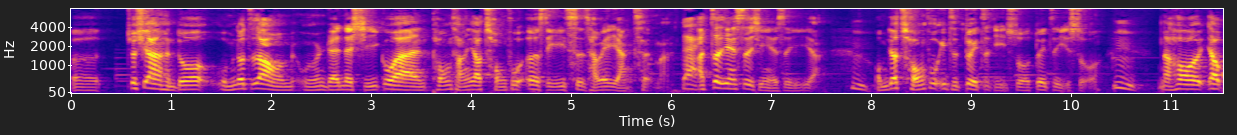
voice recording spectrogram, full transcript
呃，就像很多我们都知道，我们我们人的习惯通常要重复二十一次才会养成嘛。对啊，这件事情也是一样。嗯，我们就重复一直对自己说，对自己说。嗯，然后要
